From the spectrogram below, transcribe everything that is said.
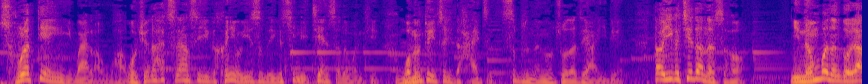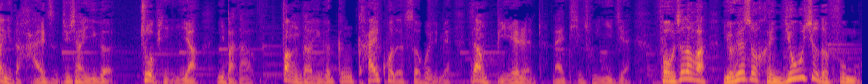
除了电影以外，老吴哈，我觉得它实际上是一个很有意思的一个心理建设的问题。我们对自己的孩子是不是能够做到这样一点？到一个阶段的时候，你能不能够让你的孩子就像一个作品一样，你把它放到一个更开阔的社会里面，让别人来提出意见？否则的话，有些时候很优秀的父母，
